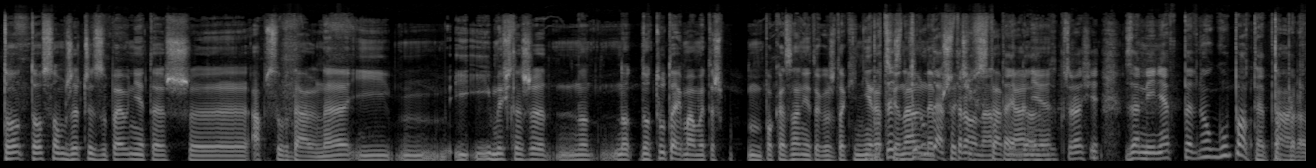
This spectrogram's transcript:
to, to są rzeczy zupełnie też e, absurdalne i, i, i myślę, że no, no, no tutaj mamy też pokazanie tego, że takie Bo to jest nieracjonalne strona przeciwstawianie. tego, która się zamienia w pewną głupotę po Tak, prostu.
